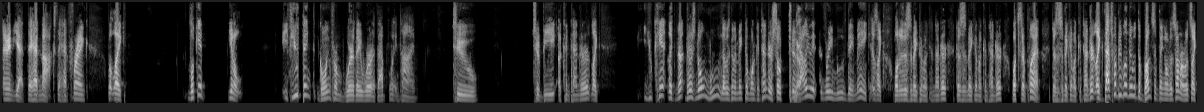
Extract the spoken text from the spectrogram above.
I mean, yeah, they had Knox, they had Frank, but like, look at you know, if you think going from where they were at that point in time to to be a contender, like you can't like not, there's no move that was going to make them one contender. So to No. evaluate every move they make is like, well, does this make them a contender? Does this make them a contender? What's their plan? Does this make them a contender? Like that's what people did with the Brunson thing over the summer. It's like,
